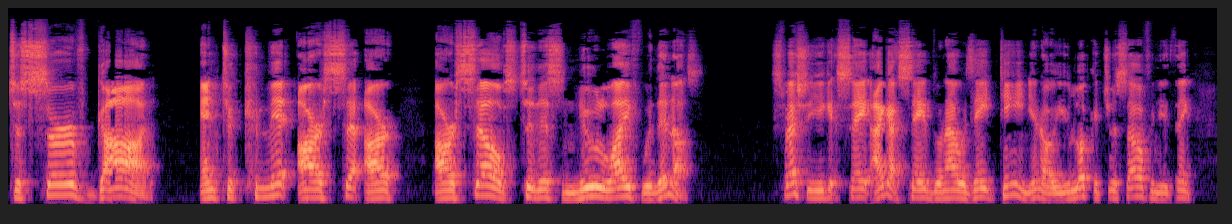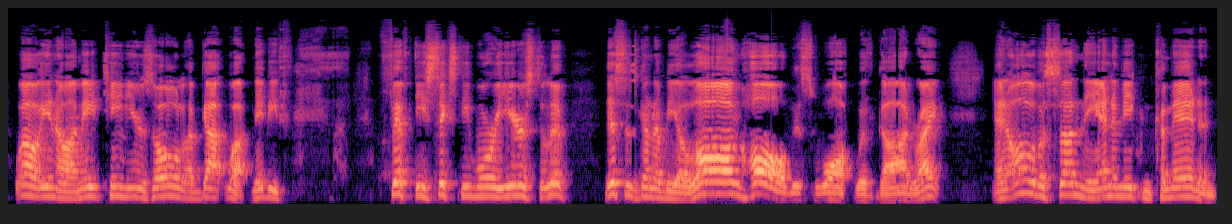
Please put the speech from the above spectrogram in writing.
to serve God and to commit our, our, ourselves to this new life within us. Especially you get saved. I got saved when I was 18. You know, you look at yourself and you think, well, you know, I'm 18 years old. I've got what, maybe 50, 60 more years to live. This is going to be a long haul, this walk with God, right? And all of a sudden the enemy can come in and,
